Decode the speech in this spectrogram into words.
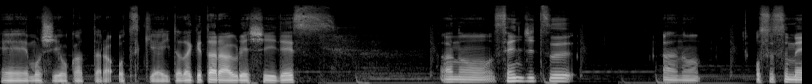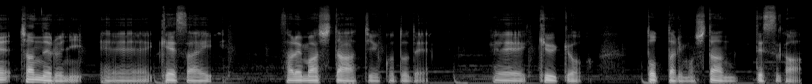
えー、もしよかったらお付き合いいただけたら嬉しいです。あの先日あのおすすめチャンネルに、えー、掲載されましたということで、えー、急遽撮ったりもしたんですが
